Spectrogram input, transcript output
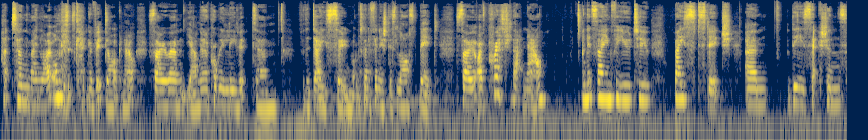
had to turn the main light on because it's getting a bit dark now. So um, yeah, I'm going to probably leave it um, for the day soon. I'm just going to finish this last bit. So I've pressed that now and it's saying for you to baste stitch um, these sections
